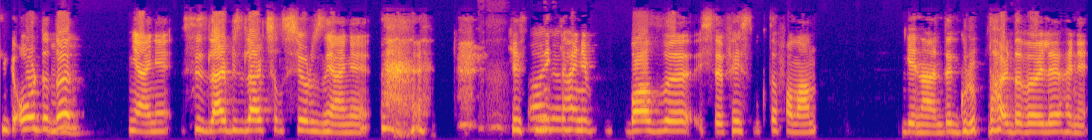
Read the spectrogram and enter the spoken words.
Çünkü orada da Hı-hı. yani sizler bizler çalışıyoruz yani. Kesinlikle Aynen. hani bazı işte Facebook'ta falan genelde gruplarda böyle hani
